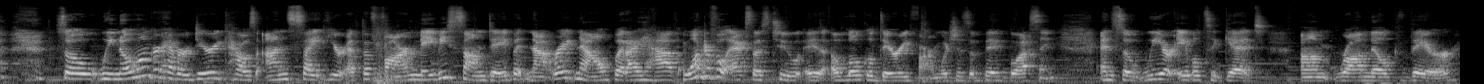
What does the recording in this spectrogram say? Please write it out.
so we no longer have our dairy cows on site here at the farm, maybe someday, but not right now. But I have wonderful access to a, a local dairy farm, which is a big blessing. And so we are able to get um, raw milk there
